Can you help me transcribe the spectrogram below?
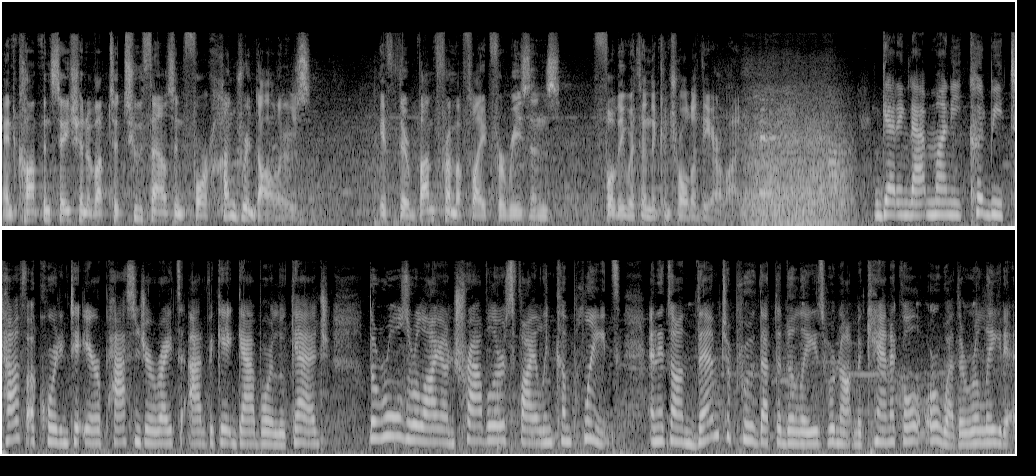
and compensation of up to $2,400 if they're bumped from a flight for reasons fully within the control of the airline. Getting that money could be tough, according to air passenger rights advocate Gabor Lukács. The rules rely on travelers filing complaints, and it's on them to prove that the delays were not mechanical or weather related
